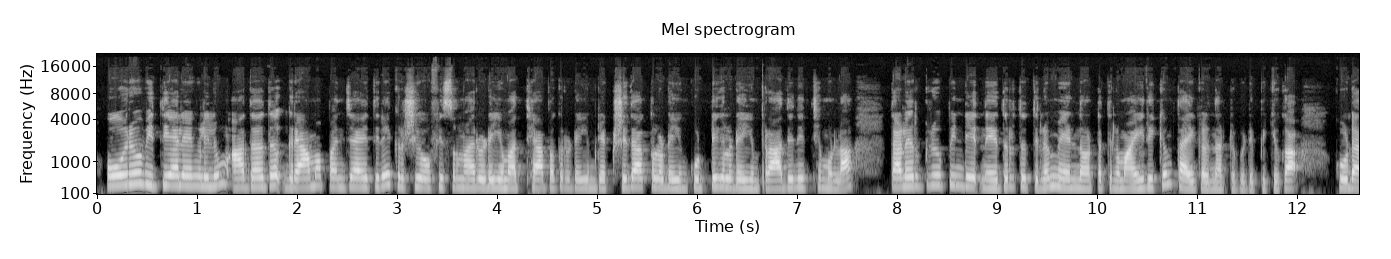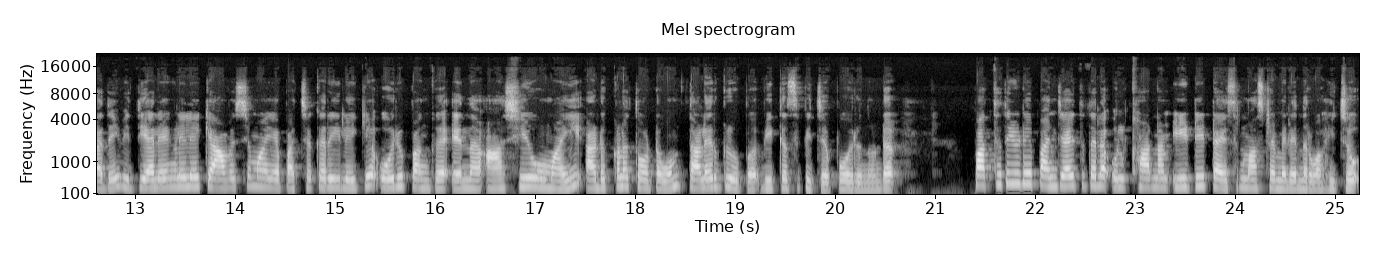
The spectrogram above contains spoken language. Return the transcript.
ഓരോ വിദ്യാലയങ്ങളിലും അതത് ഗ്രാമപഞ്ചായത്തിലെ കൃഷി ഓഫീസർമാരുടെയും അധ്യാപകരുടെയും രക്ഷിതാക്കളുടെയും കുട്ടികളുടെയും പ്രാതിനിധ്യമുള്ള തളിർ ഗ്രൂപ്പിന്റെ നേതൃത്വത്തിലും മേൽനോട്ടത്തിലുമായിരിക്കും തൈകൾ നട്ടുപിടിപ്പിക്കുക. കൂടാതെ വിദ്യാലയങ്ങളിലേക്ക് ആവശ്യമായ പച്ചക്കറിയിലേക്ക് ഒരു പങ്ക് എന്ന ആശയവുമായി അടുക്കളത്തോട്ടവും തളിർ ഗ്രൂപ്പ് വികസിപ്പിച്ച് പോരുന്നുണ്ട്. പദ്ധതിയുടെ പഞ്ചായത്ത് തല ഉദ്ഘാടനം E T Tyson master M L A നിർവഹിച്ചു.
